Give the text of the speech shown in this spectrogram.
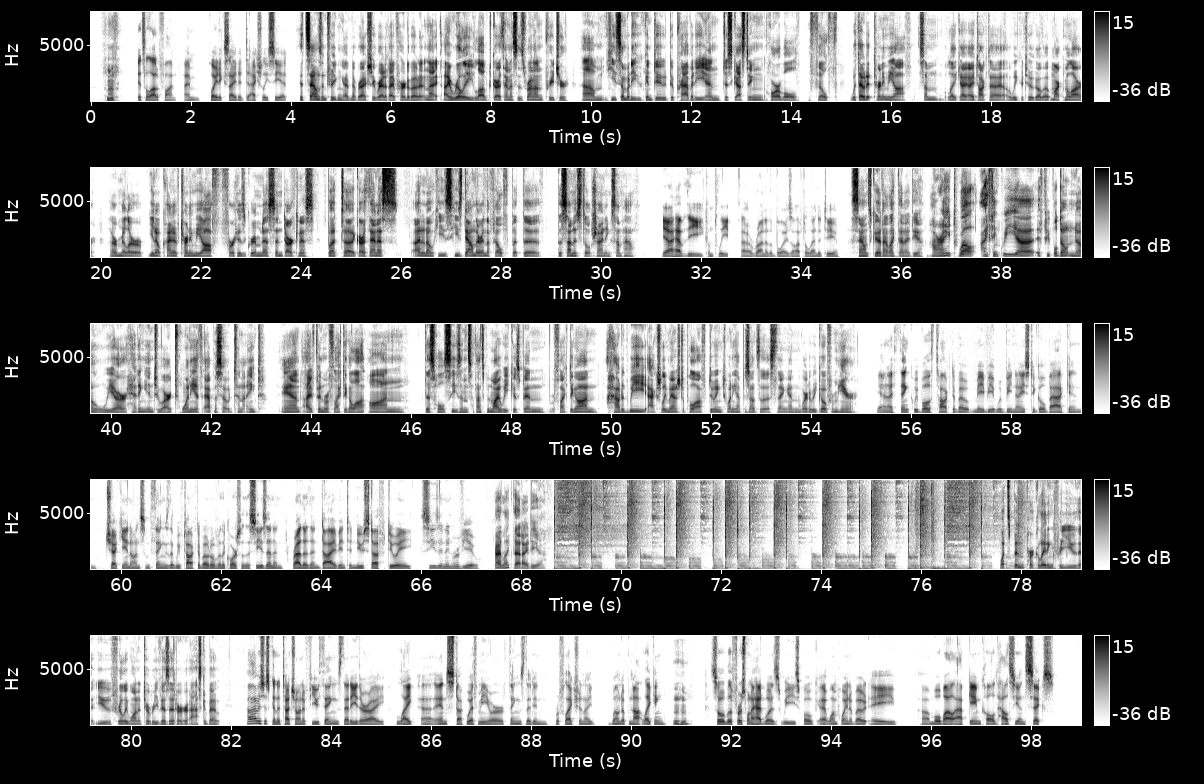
It's a lot of fun. I'm quite excited to actually see it. It sounds intriguing. I've never actually read it. I've heard about it, and I, I really loved Garth Ennis's run on Preacher. Um, he's somebody who can do depravity and disgusting, horrible filth without it turning me off. Some like I, I talked uh, a week or two ago about Mark Millar or Miller, you know, kind of turning me off for his grimness and darkness. But uh, Garth Ennis, I don't know, he's he's down there in the filth, but the the sun is still shining somehow. Yeah, I have the complete uh, run of the boys. I'll have to lend it to you. Sounds good. I like that idea. All right. Well, I think we, uh, if people don't know, we are heading into our 20th episode tonight. And I've been reflecting a lot on this whole season. So that's been my week, has been reflecting on how did we actually manage to pull off doing 20 episodes of this thing and where do we go from here? Yeah, and I think we both talked about maybe it would be nice to go back and check in on some things that we've talked about over the course of the season and rather than dive into new stuff, do a season in review. I like that idea. What's been percolating for you that you've really wanted to revisit or ask about? I was just going to touch on a few things that either I liked uh, and stuck with me or things that in reflection I wound up not liking. Mm-hmm. So the first one I had was we spoke at one point about a a mobile app game called Halcyon 6.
